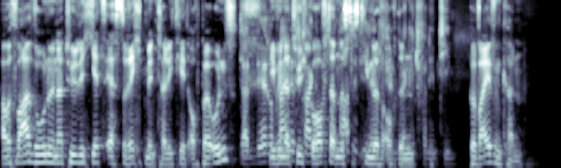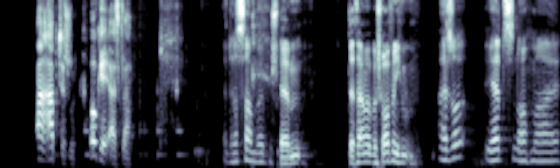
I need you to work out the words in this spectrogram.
aber es war so eine natürlich jetzt erst recht Mentalität auch bei uns, die wir natürlich Frage, gehofft haben, dass das Team das auch dann beweisen kann. Ah, habt ihr schon. Okay, alles klar. Das haben wir besprochen. Ähm, das haben wir besprochen. Also jetzt nochmal.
